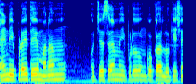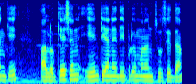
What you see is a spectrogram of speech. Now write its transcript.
అండ్ ఇప్పుడైతే మనం వచ్చేసాం ఇప్పుడు ఇంకొక లొకేషన్కి. ఆ లొకేషన్ ఏంటి అనేది ఇప్పుడు మనం చూసేద్దాం.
